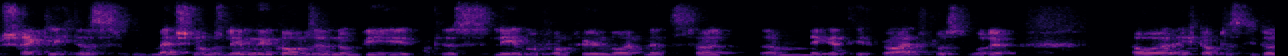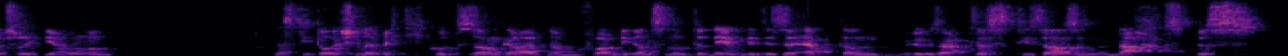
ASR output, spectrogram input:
schrecklich, dass Menschen ums Leben gekommen sind und wie das Leben von vielen Leuten jetzt halt ähm, negativ beeinflusst wurde. Aber ich glaube, dass die deutsche Regierung und dass die Deutschen da richtig gut zusammengehalten haben. Vor allem die ganzen Unternehmen, die diese App dann, wie du gesagt hast, die saßen nachts bis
